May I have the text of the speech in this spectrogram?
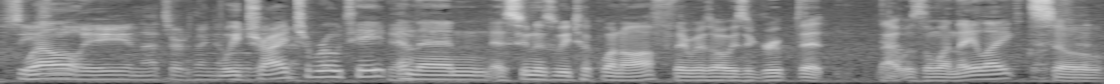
seasonally Well, and that sort of thing. We little bit, tried to rotate, and then as soon as we took one off, there was always a group that that was the one they liked. So,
